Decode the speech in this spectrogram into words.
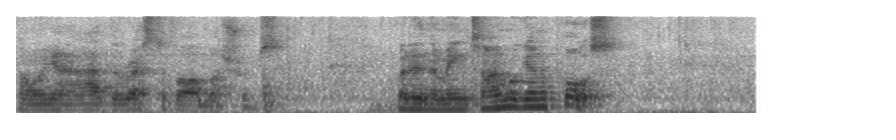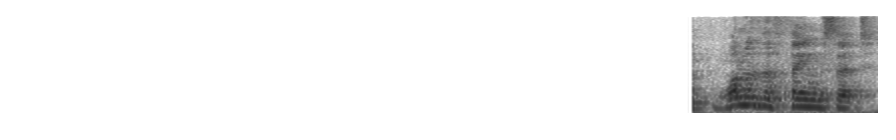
and we're going to add the rest of our mushrooms. But in the meantime, we're going to pause. One of the things that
